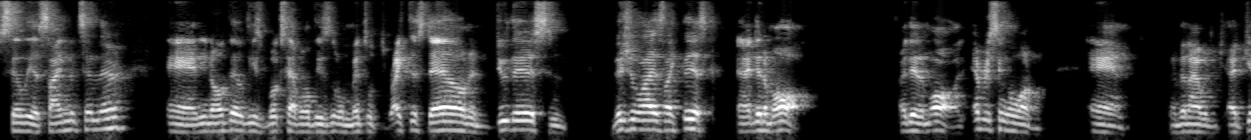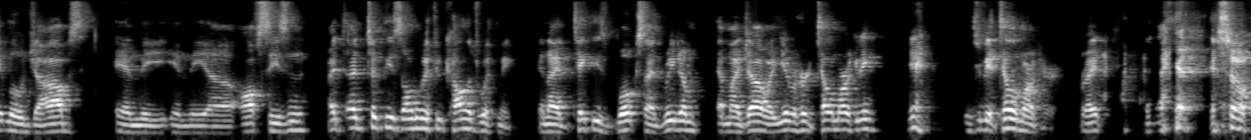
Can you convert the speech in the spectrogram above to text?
silly assignments in there. And you know, these books have all these little mental write this down and do this and visualize like this, and I did them all. I did them all, every single one of them. And and then I would I'd get little jobs in the in the uh, off season. I, I took these all the way through college with me, and I'd take these books and I'd read them at my job. You ever heard of telemarketing? yeah You should be a telemarketer, right? and so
